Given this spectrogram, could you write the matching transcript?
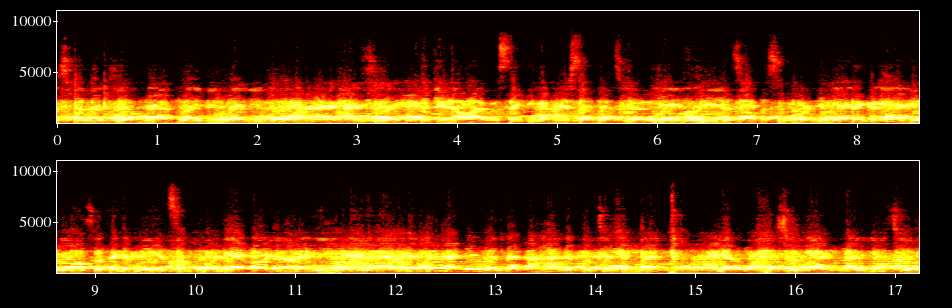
responded to your mail. I've not even read it, though. I, I saw it. But you know I was thinking of you, so that's good. Yes, yes. That's all that's important. You will Yeah, think of, yeah. you also think of me at some point. Yeah, oh, definitely. What I did was that I had the pictures on my phone. Yeah. So I, I used your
